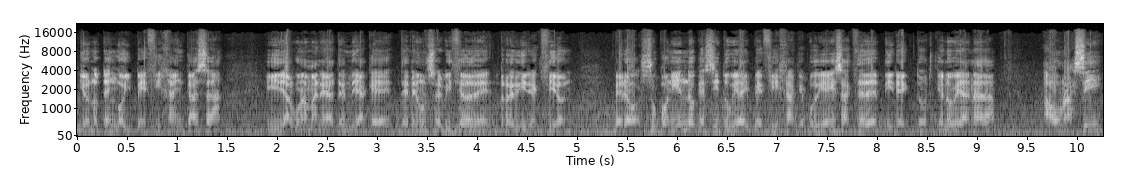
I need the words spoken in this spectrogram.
Yo no tengo IP fija en casa y de alguna manera tendría que tener un servicio de redirección. Pero suponiendo que sí tuviera IP fija, que pudierais acceder directos, que no hubiera nada, aún así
